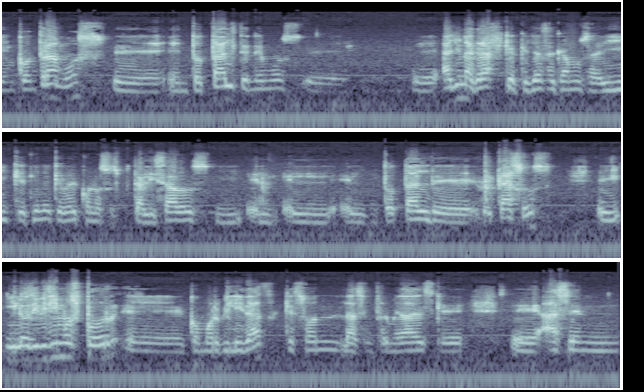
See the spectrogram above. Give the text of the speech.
encontramos, eh, en total tenemos, eh, hay una gráfica que ya sacamos ahí que tiene que ver con los hospitalizados y el, total de, casos, y lo dividimos por comorbilidad, que son las enfermedades que hacen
